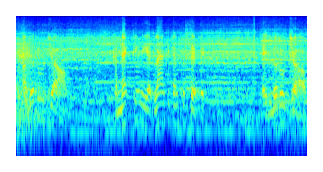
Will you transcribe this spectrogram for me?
A little job connecting the Atlantic and Pacific. A little job.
